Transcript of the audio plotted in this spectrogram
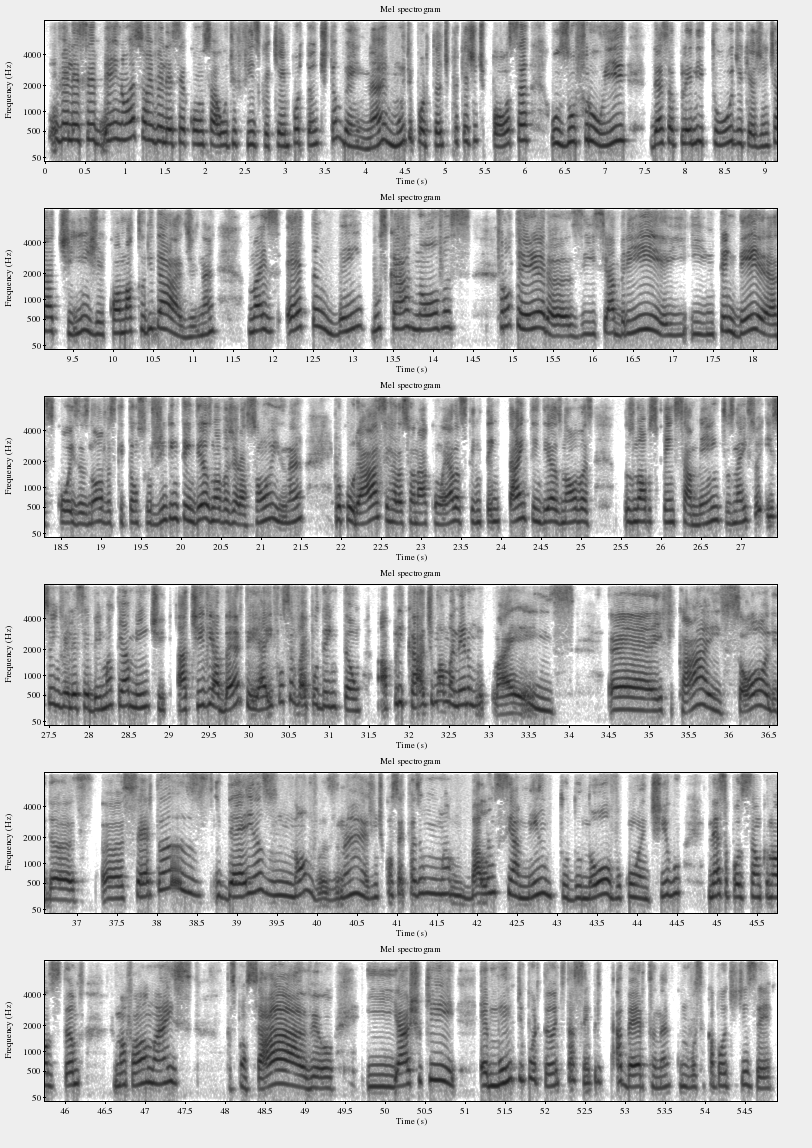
Envelhecer bem não é só envelhecer com saúde física, que é importante também, né? Muito importante para que a gente possa usufruir dessa plenitude que a gente atinge com a maturidade, né? Mas é também buscar novas fronteiras e se abrir e, e, entender as coisas novas que estão surgindo, entender as novas gerações, né? Procurar se relacionar com elas, tentar entender as novas os novos pensamentos, né? Isso, isso é envelhecer bem, manter a mente ativa e aberta, e aí você vai poder, então, aplicar de uma maneira muito mais é, eficaz, sólida, uh, certas ideias novas, né? A gente consegue fazer um balanceamento do novo com o antigo nessa posição que nós estamos, de uma forma mais responsável, e acho que é muito importante estar sempre aberto, né? Como você acabou de dizer.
